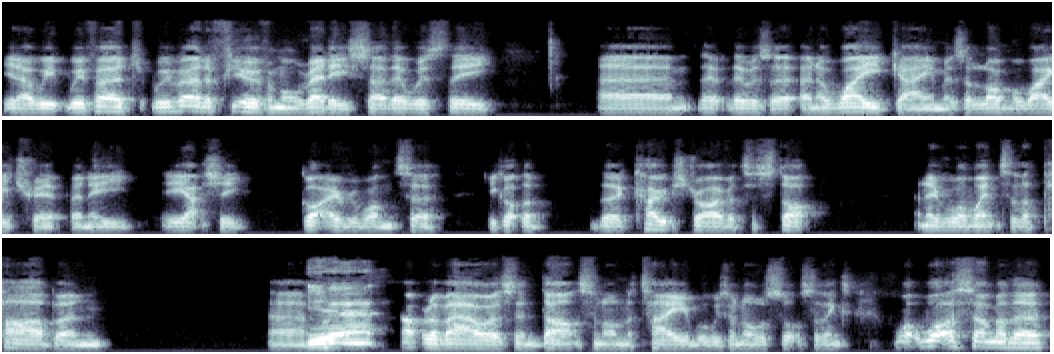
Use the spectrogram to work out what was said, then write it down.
you know we, have heard we've heard a few of them already. So there was the um, there, there, was a, an away game as a long away trip, and he he actually got everyone to he got the the coach driver to stop, and everyone went to the pub and uh, yeah, a couple of hours and dancing on the tables and all sorts of things. What what are some of the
